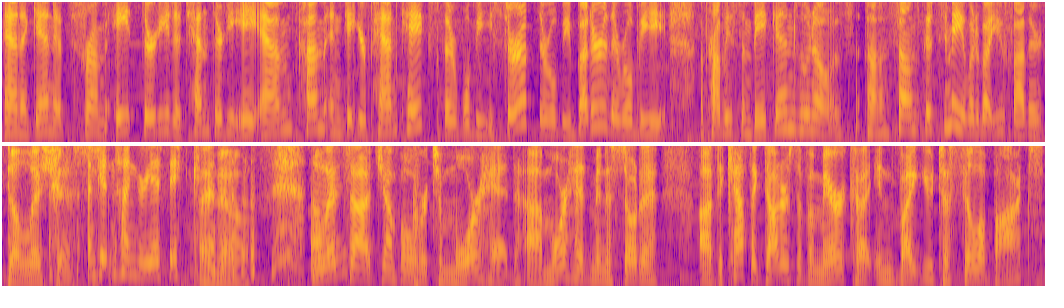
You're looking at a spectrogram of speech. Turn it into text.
and again, it's from 8:30 to 10:30 a.m. Come and get your pancakes. There will be syrup, there will be butter, there will be uh, probably some bacon. Who knows? Uh, sounds good to me. What about you, Father? Delicious. I'm getting hungry. I think. I know. well, let's uh, jump over to Moorhead, uh, Moorhead, Minnesota. Uh, the Catholic Daughters of America invite you to fill a box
